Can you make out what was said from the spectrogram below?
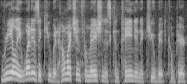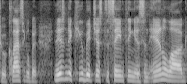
really, what is a qubit? How much information is contained in a qubit compared to a classical bit? And isn't a qubit just the same thing as an analog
